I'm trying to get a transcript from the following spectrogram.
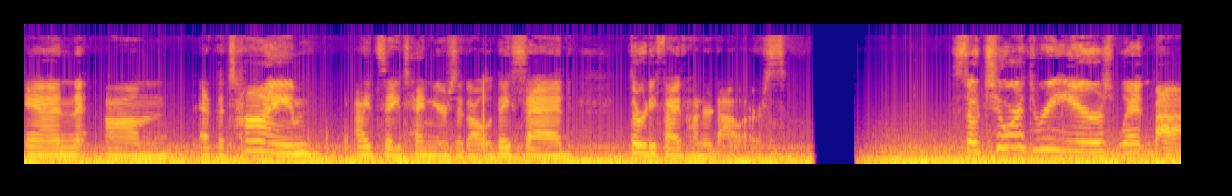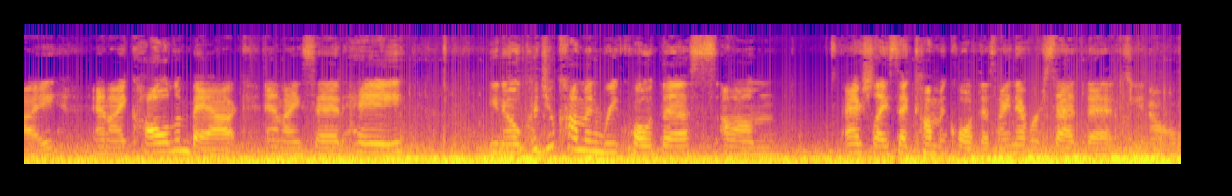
And um, at the time, I'd say 10 years ago, they said $3,500. So two or three years went by and I called them back and I said, hey, you know, could you come and requote this? Actually, I said come and quote this. I never said that, you know,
